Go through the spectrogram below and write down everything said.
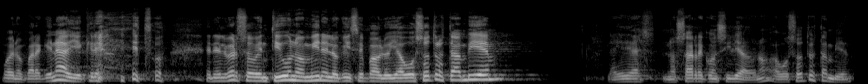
Bueno, para que nadie crea esto, en el verso 21 miren lo que dice Pablo, y a vosotros también, la idea es, nos ha reconciliado, ¿no? A vosotros también,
